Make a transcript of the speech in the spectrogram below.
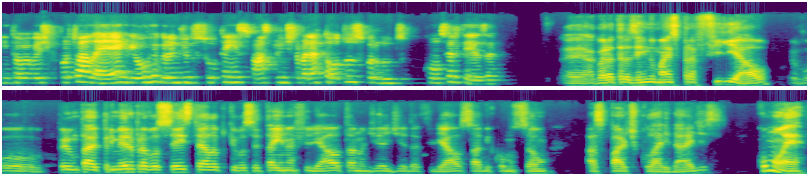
Então, eu vejo que Porto Alegre ou Rio Grande do Sul tem espaço para a gente trabalhar todos os produtos, com certeza. É, agora, trazendo mais para filial, eu vou perguntar primeiro para você, Estela, porque você está aí na filial, está no dia a dia da filial, sabe como são as particularidades. Como é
